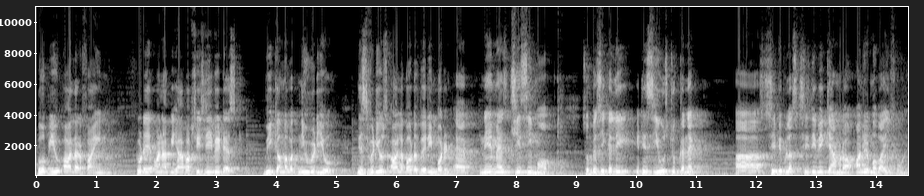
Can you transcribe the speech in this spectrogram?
Hope you all are fine. Today on our behalf of CCTV desk, we come up with new video. This video is all about a very important app named as gCMOB. So basically it is used to connect uh, CP plus CCTV camera on your mobile phone.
